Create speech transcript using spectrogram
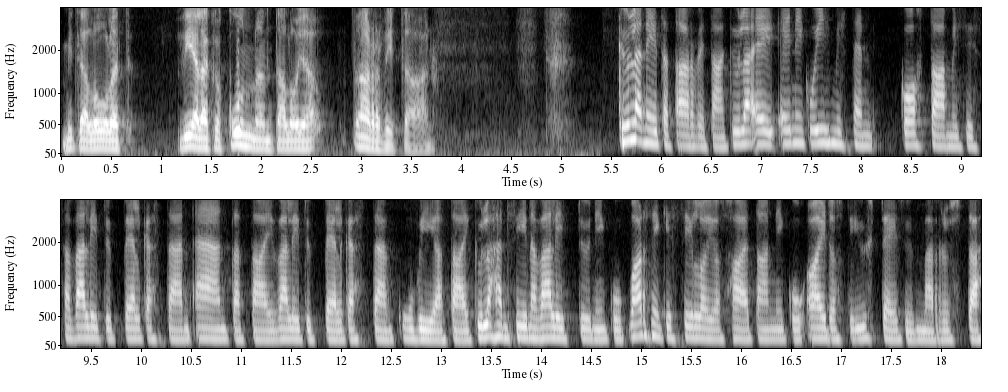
Mitä luulet, vieläkö kunnantaloja tarvitaan? Kyllä niitä tarvitaan. Kyllä ei, ei niin kuin ihmisten kohtaamisissa välity pelkästään ääntä tai välity pelkästään kuvia. Tai kyllähän siinä välittyy, niin kuin, varsinkin silloin, jos haetaan niin kuin aidosti yhteisymmärrystä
